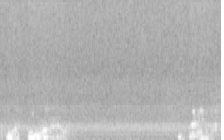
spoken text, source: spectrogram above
44 now.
